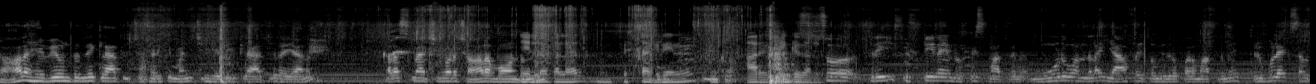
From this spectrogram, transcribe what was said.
చాలా హెవీ ఉంటుంది క్లాత్ వచ్చేసరికి. మంచి హెవీ క్లాత్ అయ్యాను కలర్స్ మ్యాచింగ్ కూడా చాలా బాగుంటుంది. ఎల్లో కలర్ పిస్తా గ్రీన్ ఇంకో. Orange pink colour so three fifty nine rupees మాత్రమే. మూడు వందల యాభై తొమ్మిది రూపాయలు మాత్రమే. Triple XL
